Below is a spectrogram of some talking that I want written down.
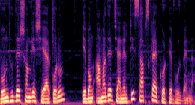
বন্ধুদের সঙ্গে শেয়ার করুন এবং আমাদের চ্যানেলটি সাবস্ক্রাইব করতে ভুলবেন না।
